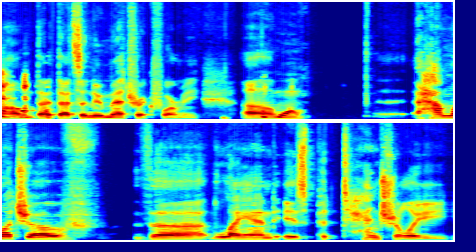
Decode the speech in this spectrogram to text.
Um, that that's a new metric for me. Um, yeah. how much of the land is potentially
